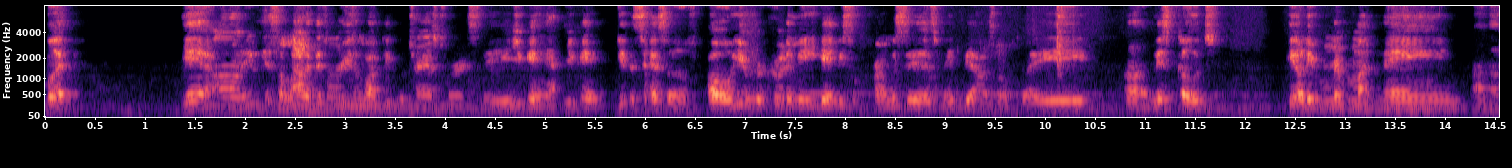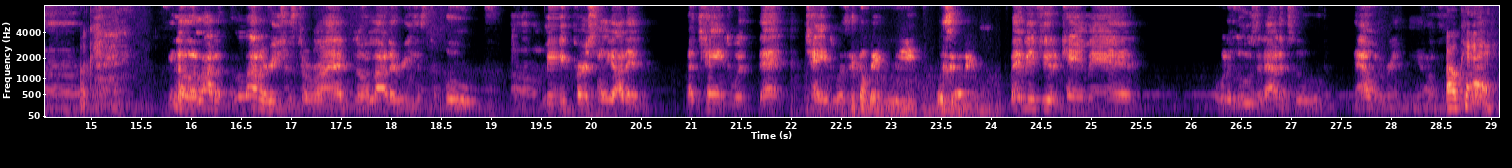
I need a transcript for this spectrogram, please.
but yeah, um, it's a lot of different reasons why people transfer and stay. You can you can get the sense of oh he recruited me, he gave me some promises, maybe I was gonna play. Um, this coach, he don't even remember my name. Um, Okay. you know, a lot of a lot of reasons to run. You know, a lot of reasons to move. Um, me personally, I didn't. A change was that change wasn't gonna make me. Was gonna maybe if you'd have came in with a losing attitude, that would have ran me off. Okay.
